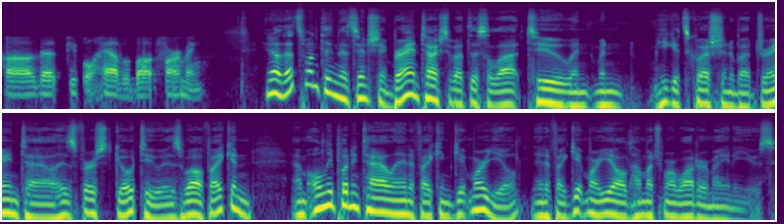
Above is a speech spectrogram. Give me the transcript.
uh, that people have about farming. You know, that's one thing that's interesting. Brian talks about this a lot too. When when he gets questioned about drain tile, his first go to is, well, if I can, I'm only putting tile in if I can get more yield, and if I get more yield, how much more water am I going to use?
